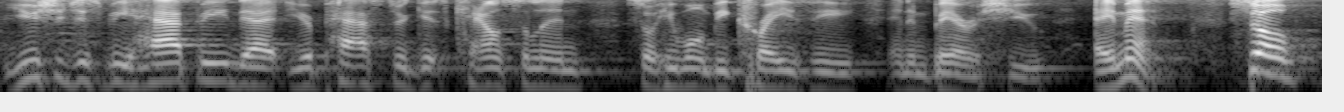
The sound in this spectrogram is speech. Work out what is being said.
you should just be happy that your pastor gets counseling so he won't be crazy and embarrass you. Amen. So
